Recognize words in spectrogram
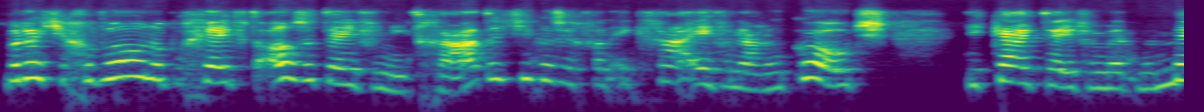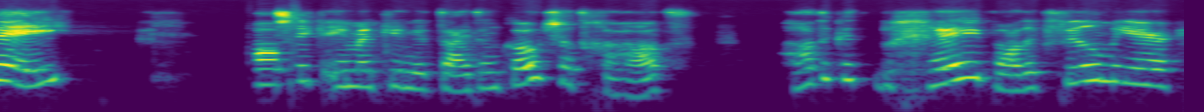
Maar dat je gewoon op een gegeven moment, als het even niet gaat, dat je kan zeggen van ik ga even naar een coach. Die kijkt even met me mee. Als ik in mijn kindertijd een coach had gehad, had ik het begrepen. Had ik veel meer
